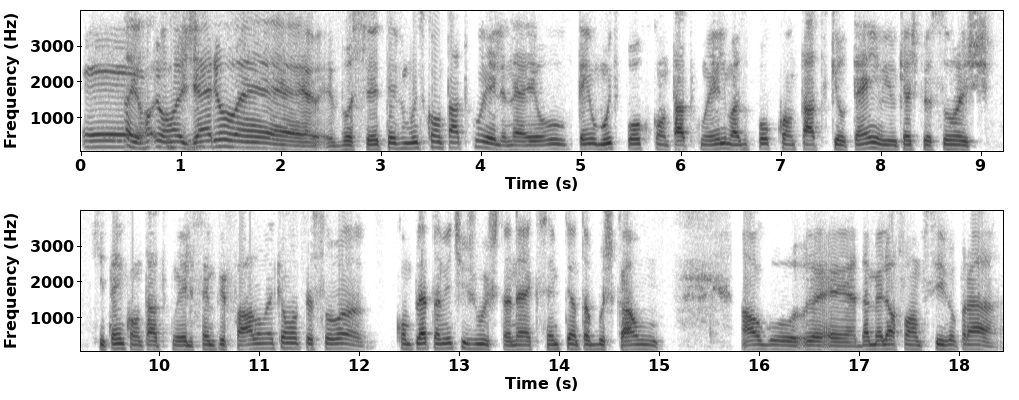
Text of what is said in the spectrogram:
É... o, Rogério, é, você teve muito contato com ele, né? Eu tenho muito pouco contato com ele, mas o pouco contato que eu tenho e o que as pessoas que têm contato com ele sempre falam é que é uma pessoa completamente justa, né? Que sempre tenta buscar um, algo é, da melhor forma possível para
